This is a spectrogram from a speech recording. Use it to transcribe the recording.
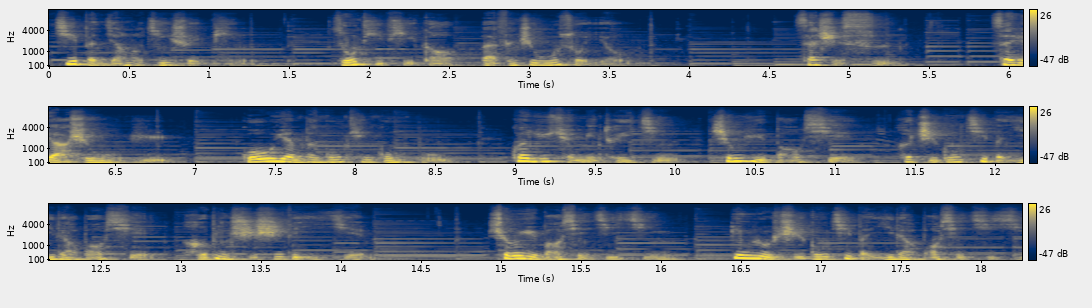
基本养老金水平，总体提高百分之五左右。三十四，三月二十五日，国务院办公厅公布。关于全面推进生育保险和职工基本医疗保险合并实施的意见，生育保险基金并入职工基本医疗保险基金，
